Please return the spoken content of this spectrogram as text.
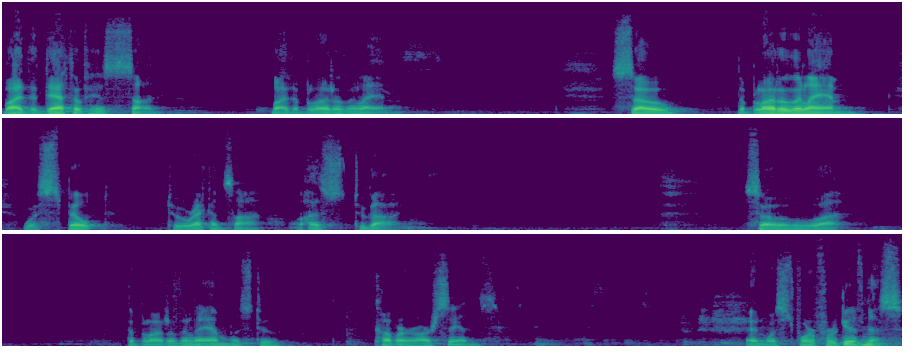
By the death of his Son, by the blood of the Lamb. So, the blood of the Lamb was spilt to reconcile us to God. So, uh, the blood of the Lamb was to cover our sins and was for forgiveness.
